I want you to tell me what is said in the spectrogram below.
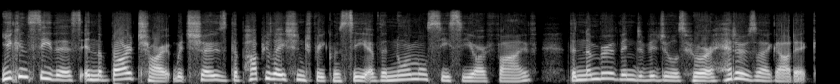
You can see this in the bar chart which shows the population frequency of the normal CCR5, the number of individuals who are heterozygotic,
